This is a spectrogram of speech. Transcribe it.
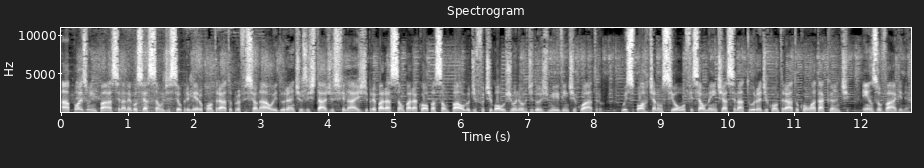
Após um impasse na negociação de seu primeiro contrato profissional e durante os estágios finais de preparação para a Copa São Paulo de Futebol Júnior de 2024, o esporte anunciou oficialmente a assinatura de contrato com o atacante, Enzo Wagner,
